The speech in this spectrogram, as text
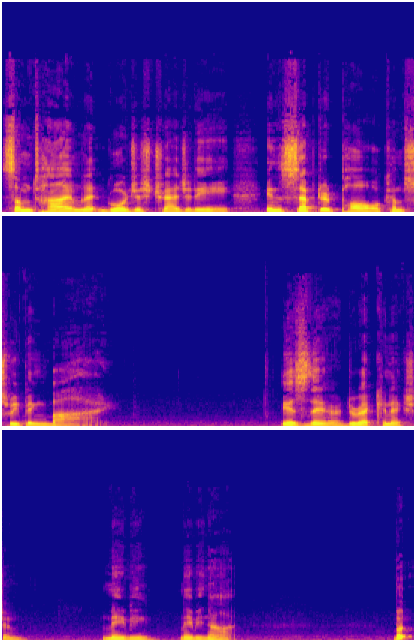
some time let gorgeous tragedy in sceptred pall come sweeping by. Is there direct connection? Maybe, maybe not. But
